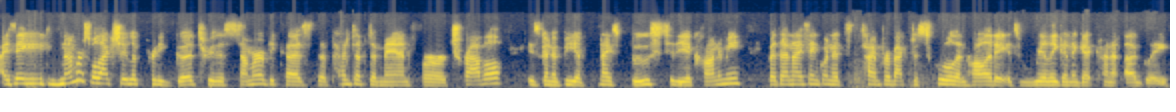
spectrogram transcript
I think numbers will actually look pretty good through this summer because the pent up demand for travel is going to be a nice boost to the economy. But then I think when it's time for back to school and holiday, it's really going to get kind of ugly.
